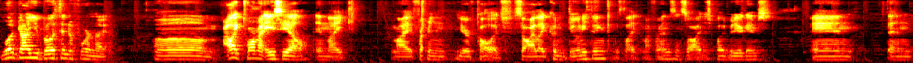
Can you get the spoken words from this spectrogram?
what got you both into Fortnite? Um, I like tore my ACL in like my freshman year of college, so I like couldn't do anything with like my friends, and so I just played video games, and then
